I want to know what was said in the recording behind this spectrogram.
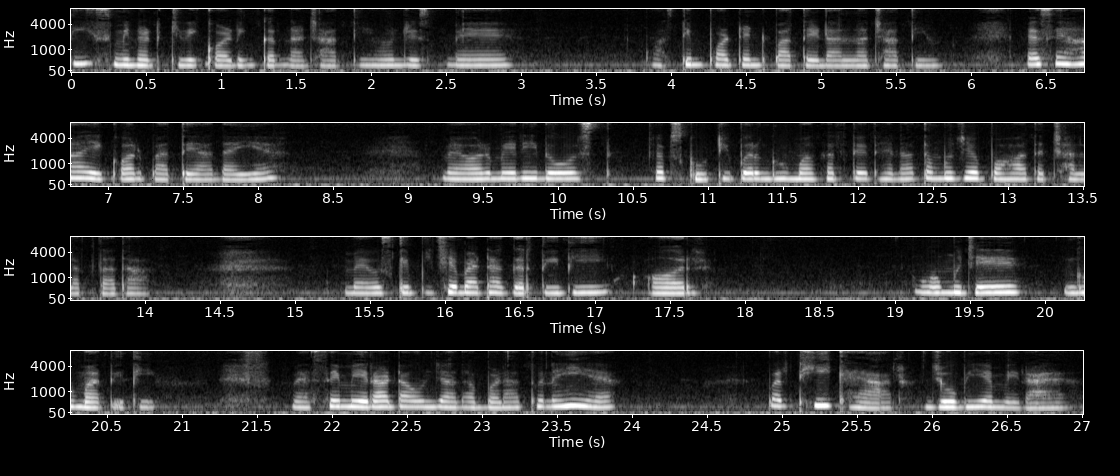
तीस मिनट की रिकॉर्डिंग करना चाहती हूँ, जिसमें मोस्ट इंपॉर्टेंट बातें डालना चाहती हूँ। वैसे हाँ एक और बातें याद आई है। मैं और मेरी दोस्त जब स्कूटी पर घूमा करते थे ना तो मुझे बहुत अच्छा लगता था। मैं उसके पीछे बैठा करती थी और वो मुझे घुमाती थी। वैसे मेरा टाउन ज़्यादा बड़ा तो नहीं है, पर ठीक है यार, जो भी है मेरा है।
